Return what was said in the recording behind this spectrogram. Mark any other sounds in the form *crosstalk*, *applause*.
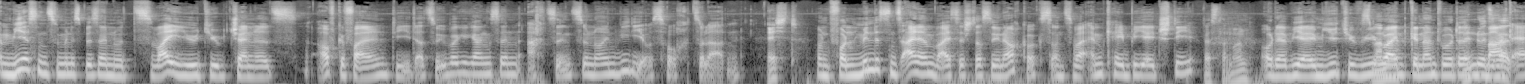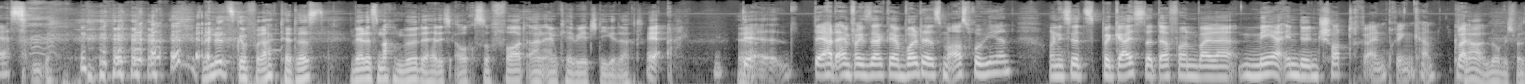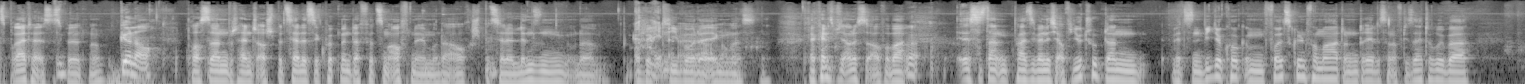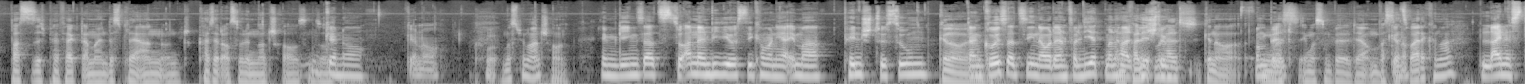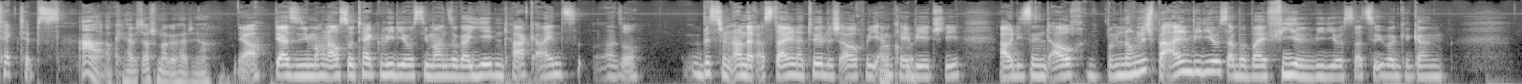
mir sind zumindest bisher nur zwei YouTube-Channels aufgefallen, die dazu übergegangen sind, 18 zu 9 Videos hochzuladen. Echt? Und von mindestens einem weiß ich, dass du ihn auch guckst, und zwar MKBHD. Bester Mann. Oder wie er im YouTube Rewind noch- genannt wurde, Mark mal- Ass. *laughs* Wenn du jetzt gefragt hättest, wer das machen würde, hätte ich auch sofort an MKBHD gedacht. Ja. Der, der hat einfach gesagt, er wollte das mal ausprobieren und ist jetzt begeistert davon, weil er mehr in den Shot reinbringen kann. Weil, Klar, logisch, weil es breiter ist, das Bild, ne? Genau. Brauchst du dann wahrscheinlich auch spezielles Equipment dafür zum Aufnehmen oder auch spezielle Linsen oder Objektive Keine oder Ahnung. irgendwas. Da kenne ich mich auch nicht so auf, aber Ja. ist es dann quasi, wenn ich auf YouTube dann jetzt ein Video gucke im Fullscreen-Format und drehe das dann auf die Seite rüber, passt es sich perfekt an mein Display an und cuttet auch so den Notch raus und so. Genau. Genau. Cool, muss ich mir mal anschauen. Im Gegensatz zu anderen Videos, die kann man ja immer Pinch to Zoom Genau. dann ja. größer ziehen, aber dann verliert man Dann halt verliert ein man Stück. halt, genau, vom irgendwas, irgendwas vom Bild, ja. Und was ist Genau. der zweite Kanal? Linus Tech Tips. Ah, okay, habe ich auch schon mal gehört, ja. Ja, also die machen auch so Tech-Videos, die machen sogar jeden Tag eins. Also ein bisschen anderer Style natürlich auch wie Oh, cool. MKBHD. Aber die sind auch noch nicht bei allen Videos, aber bei vielen Videos dazu übergegangen,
